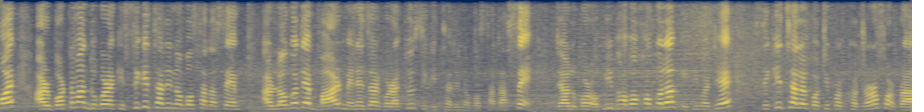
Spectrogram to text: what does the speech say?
হয় আৰু বৰ্তমান দুগৰাকী চিকিৎসাধীন অৱস্থাত আছে আৰু লগতে বাৰ মেনেজাৰগৰাকীও চিকিৎসাধীন অৱস্থাত আছে। তেওঁলোকৰ অভিভাৱকসকলক ইতিমধ্যে চিকিৎসালয় কৰ্তৃপক্ষৰ তৰফৰ পৰা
